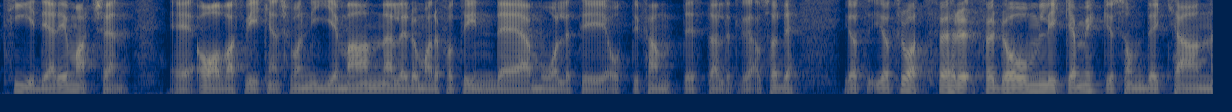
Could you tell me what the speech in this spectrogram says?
tidigare i matchen eh, Av att vi kanske var nio man eller de hade fått in det målet i 85 istället. Alltså det, jag, jag tror att för, för dem lika mycket som det kan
